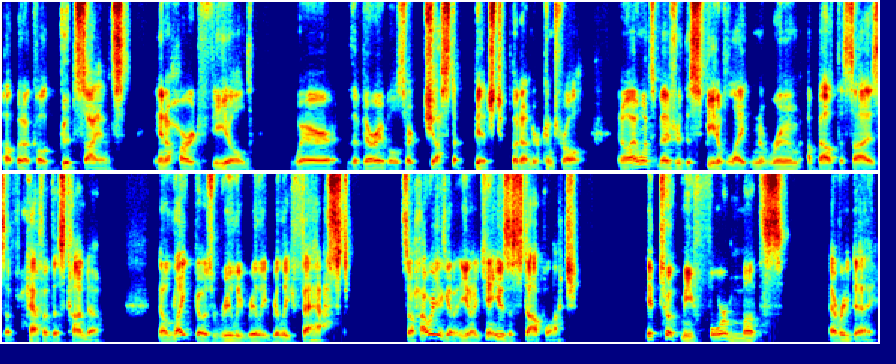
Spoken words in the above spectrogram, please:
uh, what I call good science in a hard field where the variables are just a bitch to put under control. You know, I once measured the speed of light in a room about the size of half of this condo. Now, light goes really, really, really fast. So, how are you going to, you know, you can't use a stopwatch. It took me four months every day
